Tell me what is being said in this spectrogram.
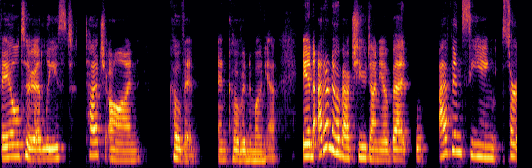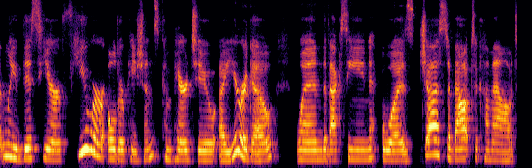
fail to at least touch on COVID and COVID pneumonia. And I don't know about you, Danya, but I've been seeing certainly this year fewer older patients compared to a year ago when the vaccine was just about to come out.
